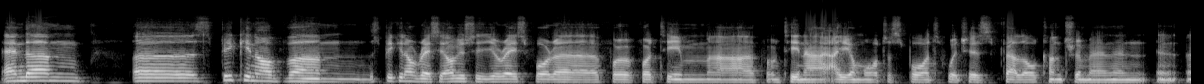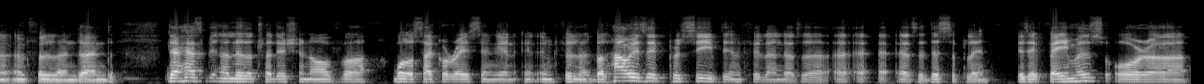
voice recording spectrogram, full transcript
And um, uh, speaking of um, speaking of racing, obviously you race for uh, for for team uh, from Team Ajo Motorsport, which is fellow countrymen in, in in Finland, and there has been a little tradition of uh, motorcycle racing in, in, in Finland. But how is it perceived in Finland as a, a, a as a discipline? Is it famous or? Uh,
